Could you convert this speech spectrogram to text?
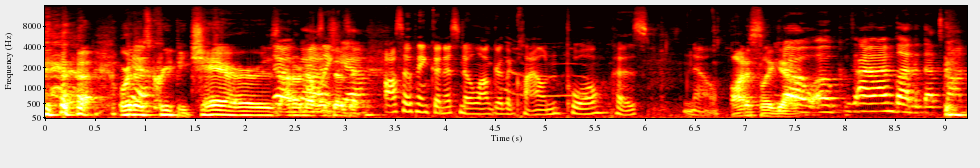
or those creepy chairs. I Oh, don't know what like, does yeah. it. Also, thank goodness, no longer the clown pool because no. Honestly, yeah. No, oh, I- I'm glad that that's gone.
